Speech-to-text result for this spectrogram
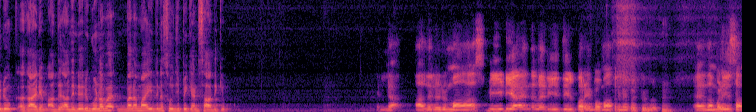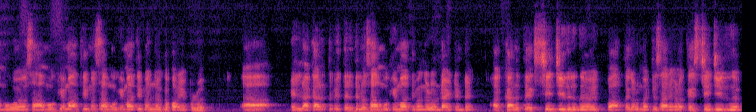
ഒരു കാര്യം അത് അതിന്റെ ഒരു ഗുണഫലമായി ഇതിനെ സൂചിപ്പിക്കാൻ സാധിക്കുമോ? ഇല്ല. അതിനൊരു മാസ് മീഡിയ എന്നുള്ള രീതിയിൽ പറയുമ്പോൾ മാത്രമേ പറ്റുള്ളൂ. നമ്മൾ ഈ സമൂഹ സാമൂഹ്യ മാധ്യമം സാമൂഹ്യ മാധ്യമം എന്നൊക്കെ പറയുമ്പോഴും എല്ലാ കാലത്തും ഇത്തരത്തിലുള്ള സാമൂഹ്യ മാധ്യമങ്ങൾ ഉണ്ടായിട്ടുണ്ട്. അക്കാലത്ത് എക്സ്ചേഞ്ച് ചെയ്തിരുന്ന വാർത്തകളും മറ്റു സാധനങ്ങളൊക്കെ എക്സ്ചേഞ്ച് ചെയ്തിരുന്നത്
